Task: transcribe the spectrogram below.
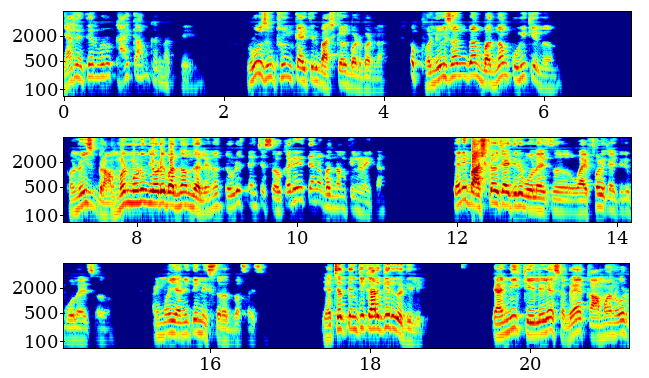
या नेत्यांबरोबर काय काम करणार ते? रोज उठून काहीतरी बाष्कळ बडबडणार. फडणवीसांना बदनाम कोणी केलं? फडणवीस ब्राह्मण म्हणून जेवढे बदनाम झाले ना तेवढेच त्यांचे सहकार्याने त्यांना बदनाम केलं नाही का? त्यांनी बाष्कळ काहीतरी बोलायचं वायफळ काहीतरी बोलायचं आणि मग यांनी ते निस्तरत बसायचं. ह्याच्यात त्यांची कारकीर्द गेली त्यांनी केलेल्या सगळ्या कामांवर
